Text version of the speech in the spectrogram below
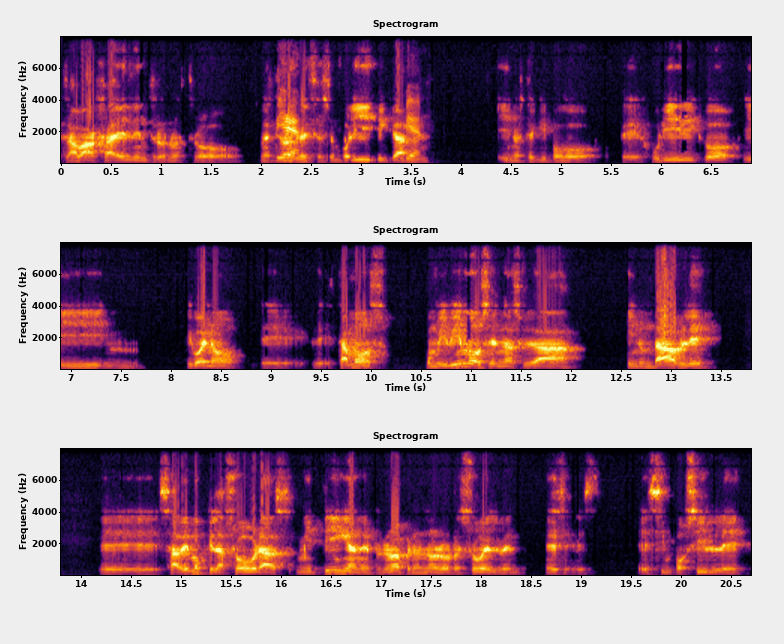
trabaja él dentro de nuestro, nuestra organización política y nuestro equipo jurídico. Y, bueno, estamos, convivimos en una ciudad inundable, sabemos que las obras mitigan el problema, pero no lo resuelven. es, es imposible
